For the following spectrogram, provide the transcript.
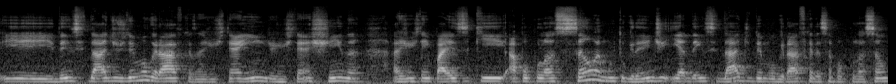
e densidades demográficas. Né? A gente tem a Índia, a gente tem a China, a gente tem países que a população é muito grande e a densidade demográfica dessa população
